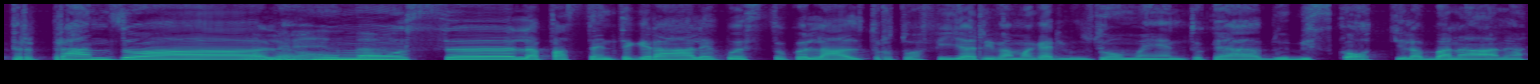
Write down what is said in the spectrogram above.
per- pranzo ha il hummus, la pasta integrale, questo, quell'altro. Tua figlia arriva magari all'ultimo momento che ha due biscotti, la banana,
